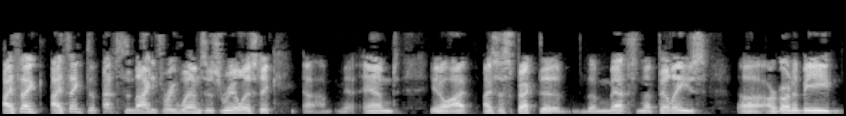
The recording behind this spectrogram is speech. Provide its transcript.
I think I think that that's the 93 wins is realistic, um, and you know I I suspect the the Mets and the Phillies uh, are going to be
